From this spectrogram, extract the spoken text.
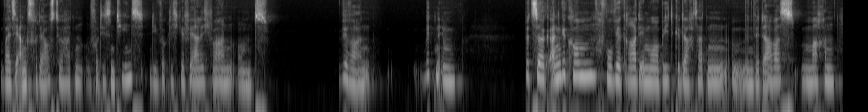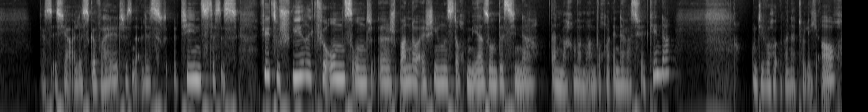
weil sie Angst vor der Haustür hatten und vor diesen Teens, die wirklich gefährlich waren. Und wir waren mitten im Bezirk angekommen, wo wir gerade in Moabit gedacht hatten, wenn wir da was machen, das ist ja alles Gewalt, das sind alles Teens, das ist viel zu schwierig für uns. Und äh, Spandau erschien uns doch mehr so ein bisschen, na, dann machen wir mal am Wochenende was für Kinder. Und die Woche über natürlich auch,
